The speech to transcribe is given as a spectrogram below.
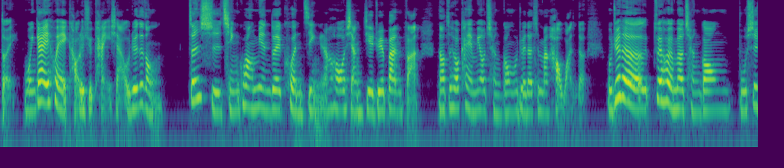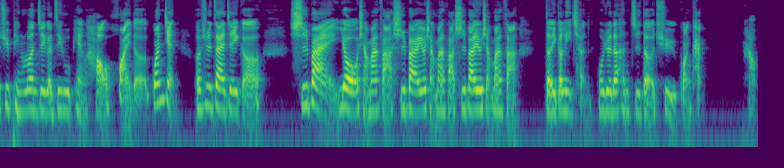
对我应该会考虑去看一下，我觉得这种。真实情况面对困境，然后想解决办法，然后最后看有没有成功，我觉得是蛮好玩的。我觉得最后有没有成功，不是去评论这个纪录片好坏的关键，而是在这个失败又想办法，失败又想办法，失败又想办法的一个历程，我觉得很值得去观看。好，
